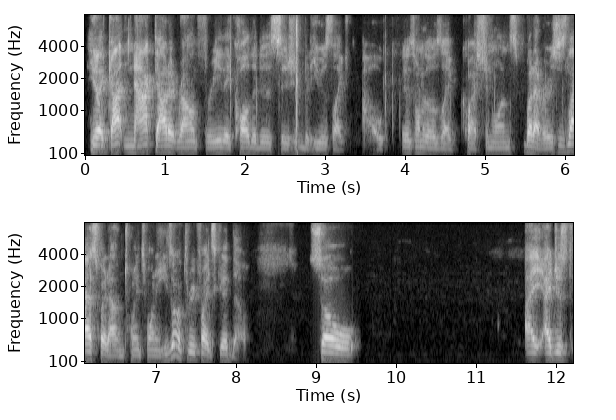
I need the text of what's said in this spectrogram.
He like got knocked out at round three. They called it a decision, but he was like out. It was one of those like question ones. Whatever. It was his last fight out in 2020. He's on a three fight skid though. So I I just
